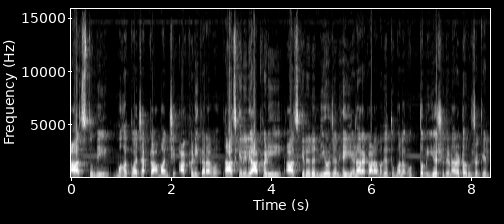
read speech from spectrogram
आज तुम्ही महत्त्वाच्या कामांची आखणी करावं. आज केलेली आखणी आज केलेलं नियोजन हे येणाऱ्या काळामध्ये तुम्हाला उत्तम यश देणारं ठरू शकेल.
